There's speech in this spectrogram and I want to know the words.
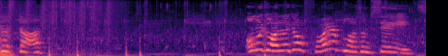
down. the stuff. Oh my god, I got fire blossom seeds.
